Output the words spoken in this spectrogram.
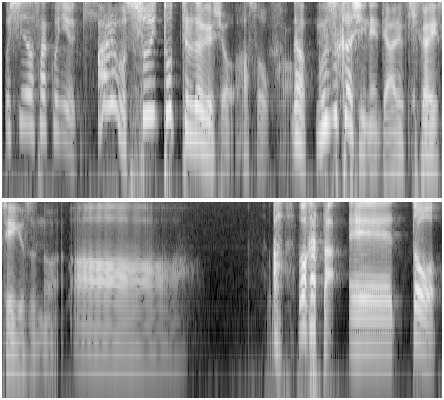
牛の搾乳機。あれも吸い取ってるだけでしょ。あ、そうか。だから難しいねんって、あれを機械制御するのは。ああ。あ、わかった。えー、っと、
